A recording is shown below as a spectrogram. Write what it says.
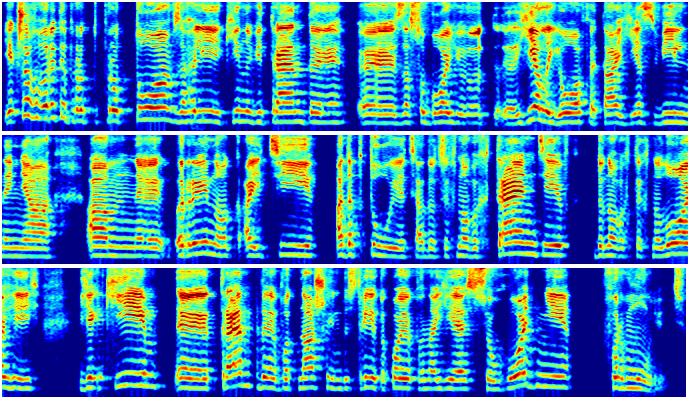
Якщо говорити про, про то, взагалі, які нові тренди е, за собою е, є лейофи, та є звільнення, е, ринок IT адаптується до цих нових трендів, до нових технологій. Які е, тренди от нашої індустрії, такої як вона є сьогодні, формують,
